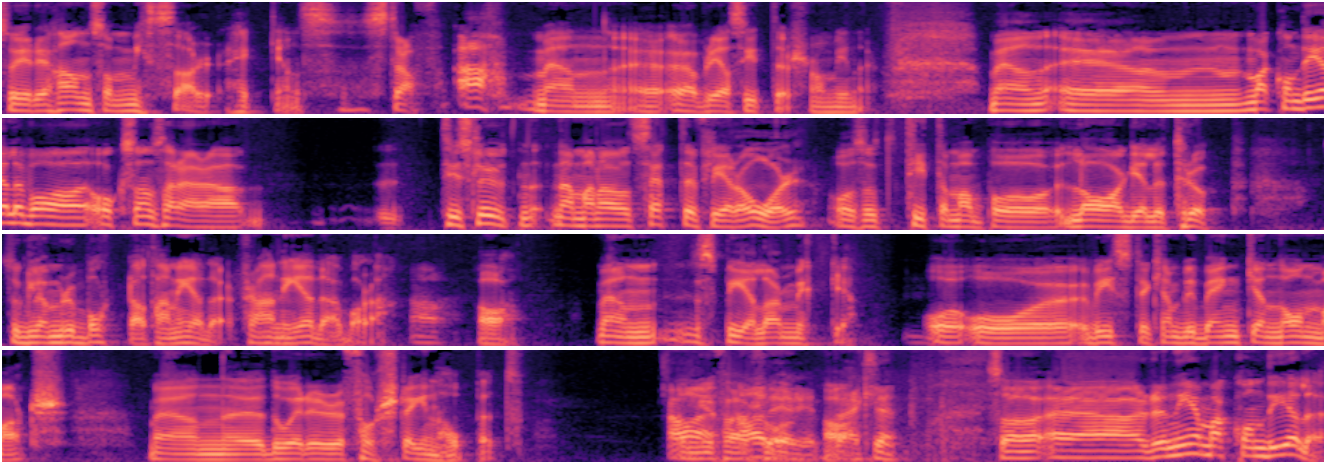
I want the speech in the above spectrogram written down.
så är det han som missar Häckens straff. Ah. Men eh, övriga sitter så de vinner. Men eh, Makondele var också en sån här... eh, Till slut när man har sett det flera år och så tittar man på lag eller trupp så glömmer du bort att han är där, för han är där bara. Ja. Men spelar mycket. Och, och visst, det kan bli bänken någon match, men eh, då är det det första inhoppet. Ja, Ungefär ja, så. det är det. Ja. Verkligen. Så eh, René Makondele.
